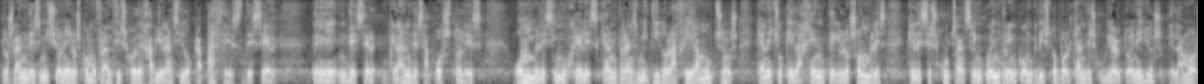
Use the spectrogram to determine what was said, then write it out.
Los grandes misioneros como Francisco de Javier han sido capaces de ser, eh, de ser grandes apóstoles, hombres y mujeres que han transmitido la fe a muchos, que han hecho que la gente, los hombres que les escuchan se encuentren con Cristo porque han descubierto en ellos el amor.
